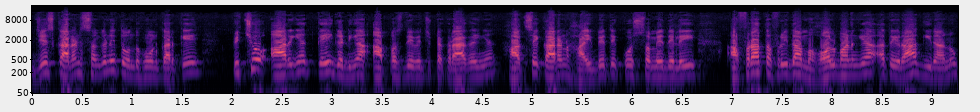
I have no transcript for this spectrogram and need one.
ਜਿਸ ਕਾਰਨ ਸੰਘਣੀ ਧੁੰਦ ਹੋਣ ਕਰਕੇ ਪਿੱਛੋਂ ਆ ਰਹੀਆਂ ਕਈ ਗੱਡੀਆਂ ਆਪਸ ਦੇ ਵਿੱਚ ਟਕਰਾ ਗਈਆਂ। ਹਾਦਸੇ ਕਾਰਨ ਹਾਈਵੇ ਤੇ ਕੁਝ ਸਮੇਂ ਦੇ ਲਈ ਅਫਰਾ ਤਫਰੀ ਦਾ ਮਾਹੌਲ ਬਣ ਗਿਆ ਅਤੇ ਰਾਹਗੀਰਾਂ ਨੂੰ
